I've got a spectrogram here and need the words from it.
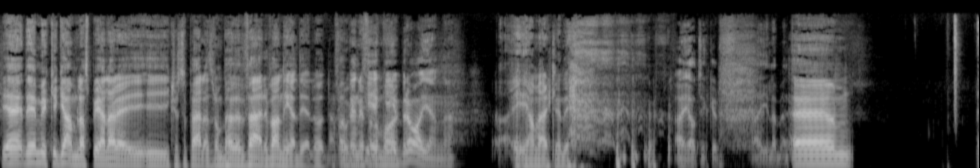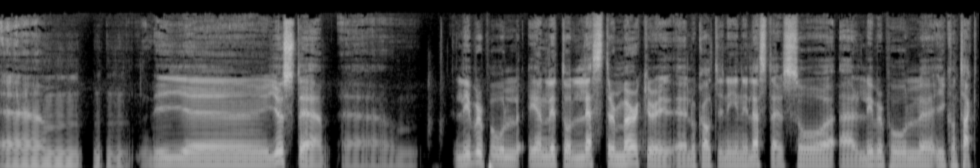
det, är, det är mycket gamla spelare i, i Crystal Palace, de behöver värva en hel del. Och Ja, frågan är de är har... ju bra igen. Är han verkligen det? Ja, jag tycker. Jag gillar Benteke. Ehm, ehm, mm, mm, vi, eh, just det. Ehm, Liverpool, enligt då Leicester Mercury, eh, lokaltidningen i Leicester, så är Liverpool eh, i kontakt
